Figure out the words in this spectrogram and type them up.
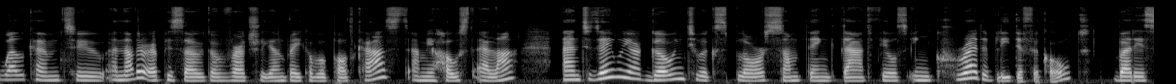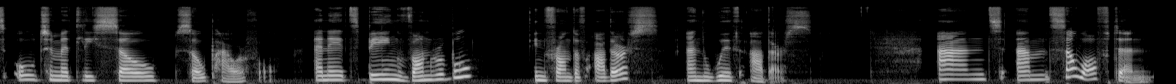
Welcome to another episode of Virtually Unbreakable podcast. I'm your host, Ela, and today we are going to explore something that feels incredibly difficult, but is ultimately so, so powerful. And it's being vulnerable in front of others and with others. And um, so often,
